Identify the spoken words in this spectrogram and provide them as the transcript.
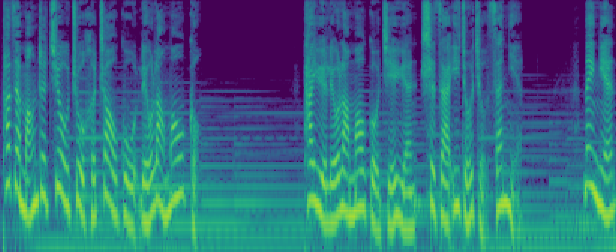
他在忙着救助和照顾流浪猫狗。他与流浪猫狗结缘是在一九九三年，那年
